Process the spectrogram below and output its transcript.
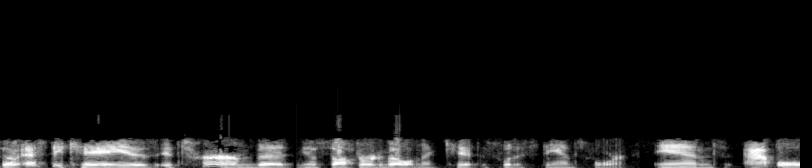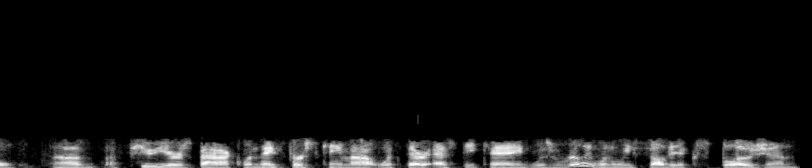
So SDK is a term that, you know, software development kit is what it stands for. And Apple, um, a few years back, when they first came out with their SDK, was really when we saw the explosion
